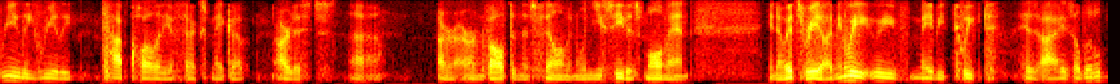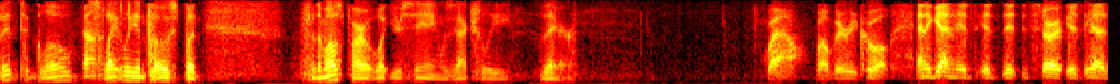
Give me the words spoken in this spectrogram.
really, really top quality effects makeup artists uh, are, are involved in this film. And when you see this mole man, you know it's real. I mean, we we've maybe tweaked his eyes a little bit to glow slightly in post, but for the most part, what you're seeing was actually there. Wow. Well, very cool. And again, it it it start it has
